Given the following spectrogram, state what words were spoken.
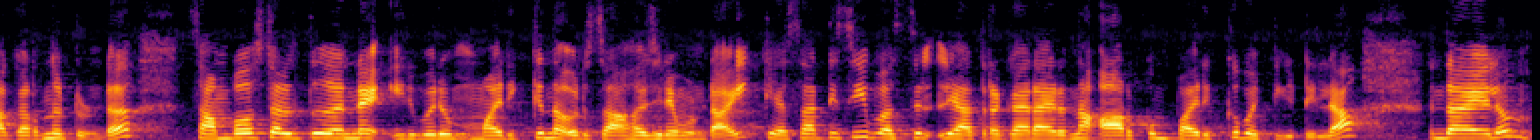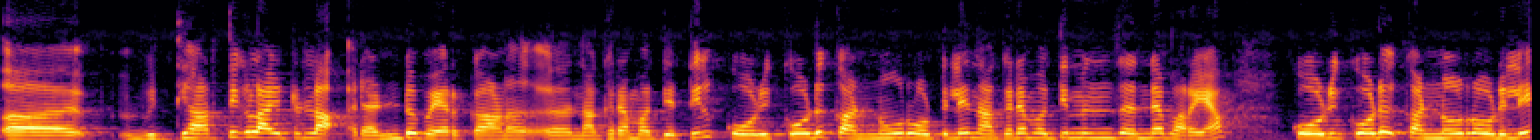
തകർന്നിട്ടുണ്ട്. സംഭവ സ്ഥലത്ത് തന്നെ ഇരുവരും മരിക്കുന്ന ഒരു സാഹചര്യമുണ്ടായി. K S R T C ബസ്സിൽ യാത്രക്കാരായിരുന്ന ആർക്കും പരിക്ക് പറ്റിയിട്ടില്ല. എന്തായാലും വിദ്യാർത്ഥികളായിട്ടുള്ള രണ്ടു പേർക്കാണ് നഗരമധ്യത്തിൽ കോഴിക്കോട് കണ്ണൂർ റോഡിലെ നഗരമധ്യം എന്ന് തന്നെ പറയാം. കോഴിക്കോട് കണ്ണൂർ റോഡിലെ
